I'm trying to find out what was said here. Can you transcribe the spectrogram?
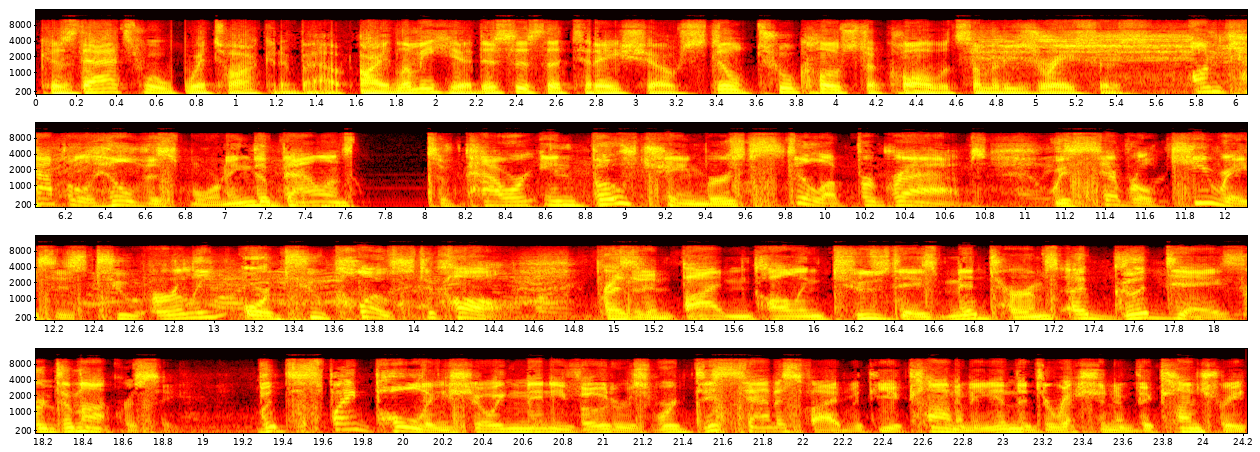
Because that's what we're talking about. All right, let me hear. This is the Today Show. Still too close to call with some of these races. On Capitol Hill this morning, the balance of power in both chambers still up for grabs, with several key races too early or too close to call. President Biden calling Tuesday's midterms a good day for democracy. But despite polling showing many voters were dissatisfied with the economy and the direction of the country,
